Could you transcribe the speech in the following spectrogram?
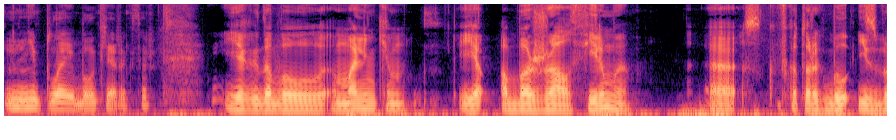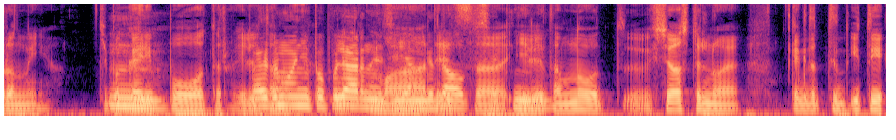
не playable character. Я когда был маленьким, я обожал фильмы, э, в которых был избранный. Типа Мгм. Гарри Поттер или Поэтому там они популярны, эти «Матрица», книги. или там, ну вот, все остальное. Когда ты, и ты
